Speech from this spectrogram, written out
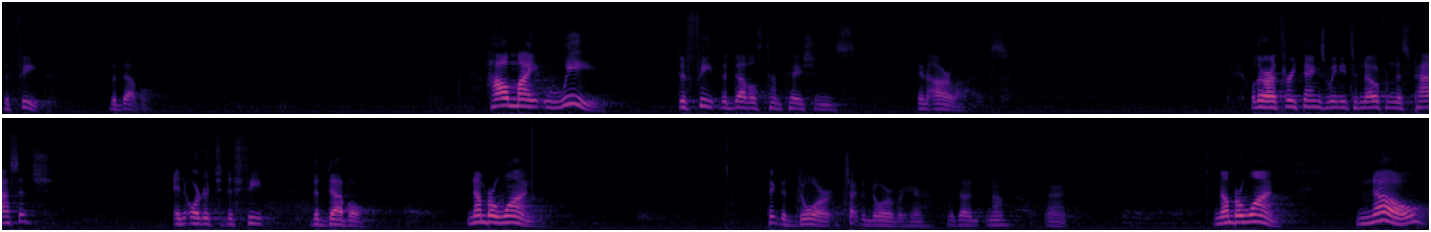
defeat the devil? How might we defeat the devil's temptations in our lives? Well, there are three things we need to know from this passage in order to defeat the devil Number one, I think the door, check the door over here. Was that a no? All right. Number one, know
